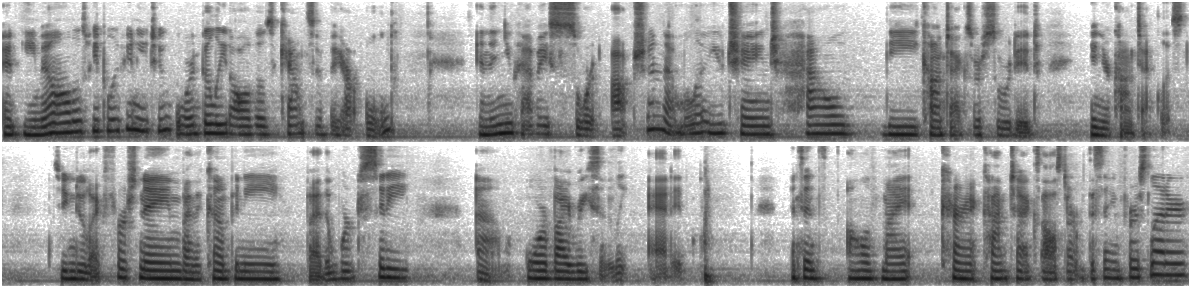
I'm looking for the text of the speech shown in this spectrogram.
and email all those people if you need to, or delete all of those accounts if they are old. And then you have a sort option that will let you change how the contacts are sorted in your contact list. So you can do like first name by the company, by the work city, um, or by recently added. And since all of my current contacts all start with the same first letter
